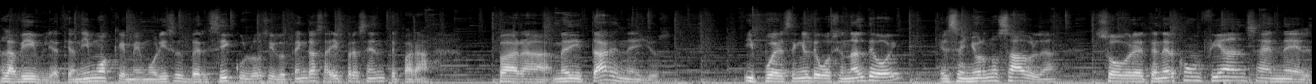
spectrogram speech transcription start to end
la Biblia. Te animo a que memorices versículos y lo tengas ahí presente para, para meditar en ellos. Y pues en el devocional de hoy, el Señor nos habla sobre tener confianza en Él,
